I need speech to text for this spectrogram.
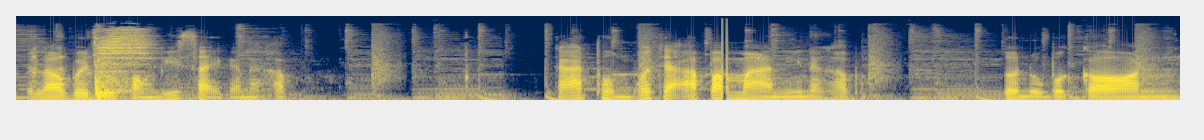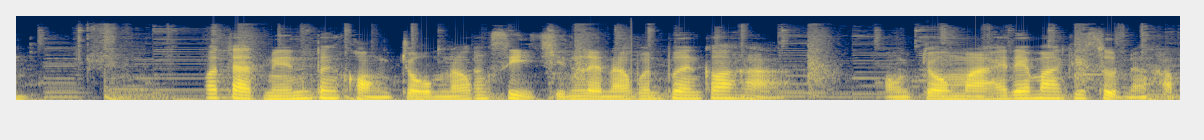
เดี๋ยวเราไปดูของที่ใส่กันนะครับ การ์ดผมก็จะอัพประมาณนี้นะครับ ส่วนอุปกรณ์ ก็จะเน้นเป็นของโจมนะทั้ง 4 ชิ้นเลยนะ เพื่อนๆก็หาของโจมมาให้ได้มากที่สุดนะครับ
